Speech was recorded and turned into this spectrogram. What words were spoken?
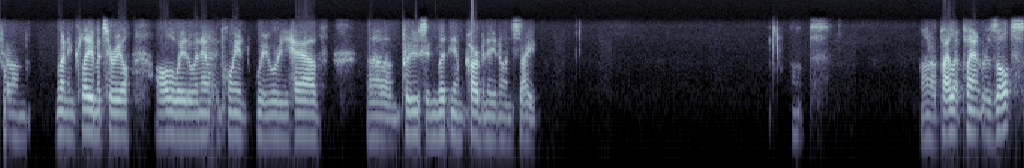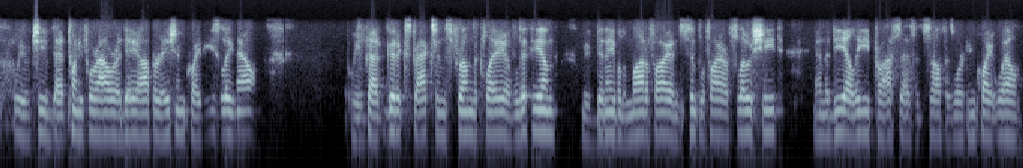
from running clay material all the way to an endpoint where we have um, producing lithium carbonate on site. Oops. On our pilot plant results, we've achieved that 24 hour a day operation quite easily now. We've got good extractions from the clay of lithium We've been able to modify and simplify our flow sheet, and the DLE process itself is working quite well.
